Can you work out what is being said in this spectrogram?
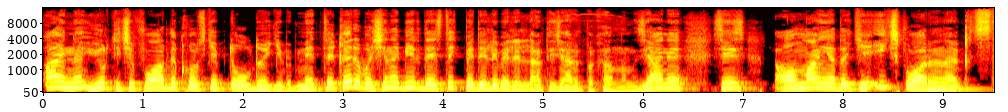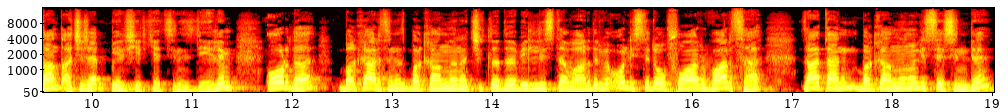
Aynı yurt içi fuarda COSGAP'te olduğu gibi metrekare başına bir destek bedeli belirler Ticaret Bakanlığımız. Yani siz Almanya'daki X fuarına stand açacak bir şirketsiniz diyelim. Orada bakarsınız bakanlığın açıkladığı bir liste vardır ve o listede o fuar varsa zaten bakanlığın o listesinde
